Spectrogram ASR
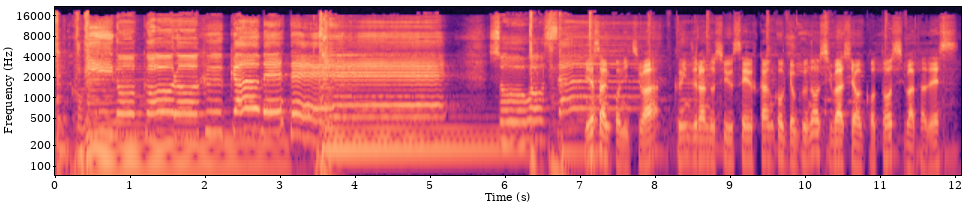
恋心深めてそうさ皆さんこんにちは。クイーンズランド州政府観光局の柴翔子と柴田です。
